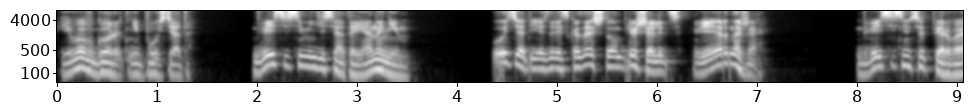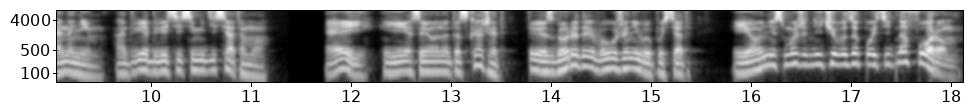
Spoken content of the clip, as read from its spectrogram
его в город не пустят. 270 аноним. Пустят, если сказать, что он пришелец, верно же? 271 аноним, а 270 -му. Эй, если он это скажет, то из города его уже не выпустят, и он не сможет ничего запостить на форум.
